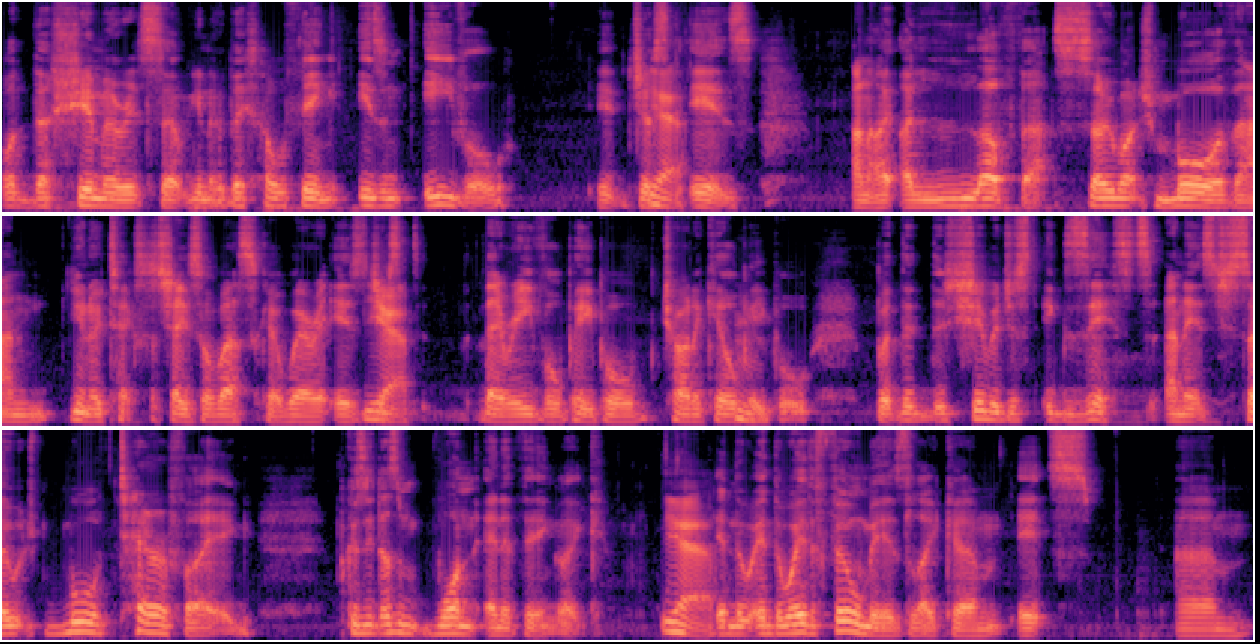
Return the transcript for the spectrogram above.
or the shimmer itself. You know, this whole thing isn't evil. It just Yeah. is. And I, I love that so much more than, you know, Texas Chainsaw Massacre, where it is Yeah. just they're evil people trying to kill people. But the, the shimmer just exists and it's just so much more terrifying because it doesn't want anything. Like yeah in the in the way the film is, like um it's um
